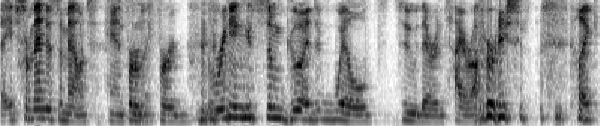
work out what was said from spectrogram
a tremendous amount for Handsomely. for bringing some goodwill to their entire operation. like,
